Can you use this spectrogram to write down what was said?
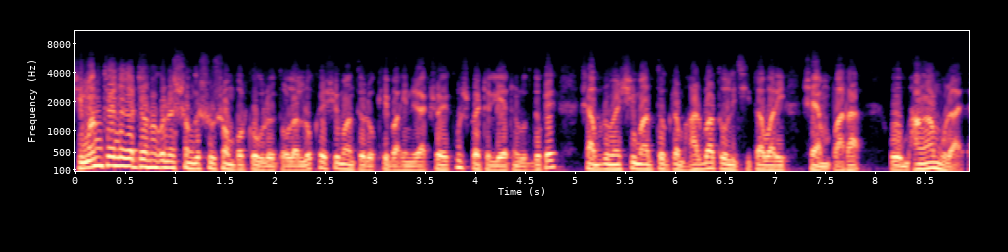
সীমান্ত এলাকার জনগণের সঙ্গে সুসম্পর্ক গড়ে তোলার লক্ষ্যে সীমান্ত রক্ষী বাহিনীর একশো একুশ ব্যাটালিয়নের উদ্যোগে সাবরুমের সীমান্তগ্রাম হারবাতলি চিতাবাড়ি, শ্যামপাড়া ও ভাঙামুড়ায়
